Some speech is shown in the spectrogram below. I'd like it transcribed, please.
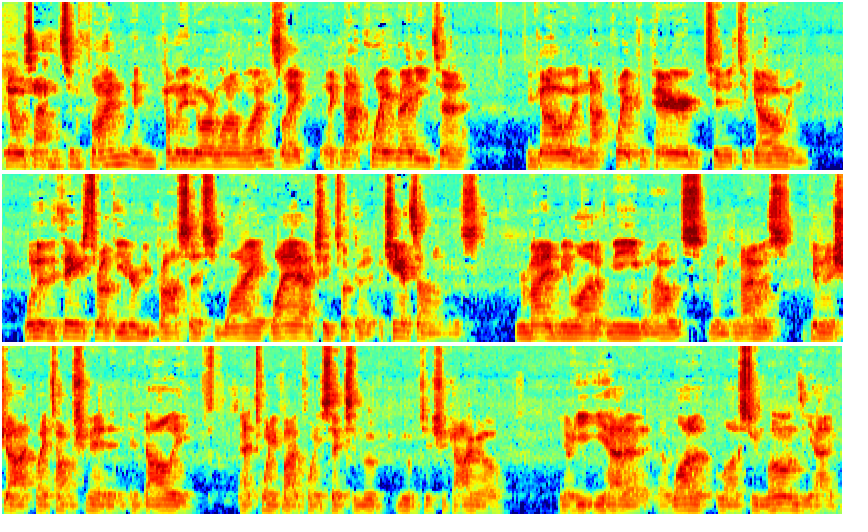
you know was having some fun and coming into our one on ones like like not quite ready to to go and not quite prepared to, to go. And one of the things throughout the interview process, why why I actually took a, a chance on him was he reminded me a lot of me when I was when, when I was given a shot by Tom Schmidt and, and Dolly at 25, 26 and moved moved to Chicago. You know, he, he had a, a lot of a lot of student loans. He had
